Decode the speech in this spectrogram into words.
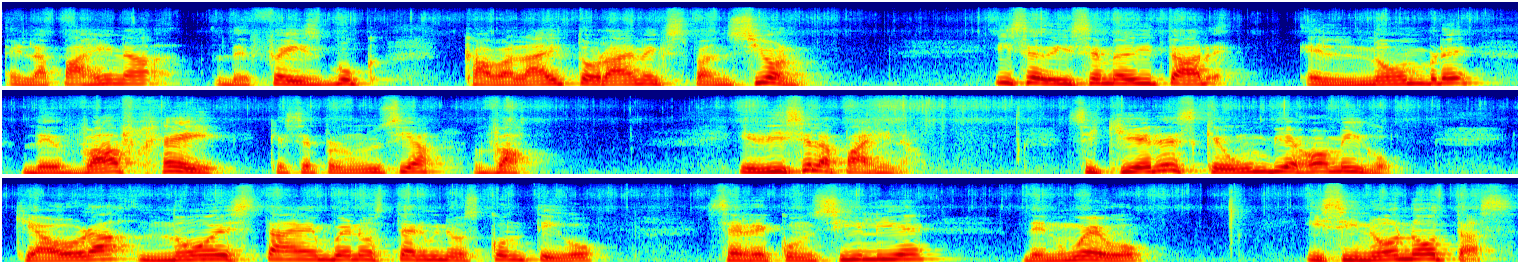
en la página de Facebook Kabbalah y Torah en expansión y se dice meditar el nombre de Vav Hei, que se pronuncia Va. Y dice la página, si quieres que un viejo amigo que ahora no está en buenos términos contigo, se reconcilie de nuevo, y si no notas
